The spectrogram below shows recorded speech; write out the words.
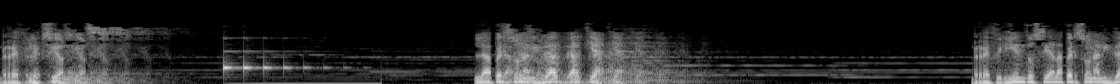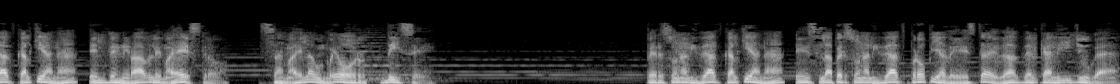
Reflexiones. La personalidad kantiana. Refiriéndose a la personalidad kalkiana, el venerable maestro, Samael Aumeor, dice. Personalidad kalkiana, es la personalidad propia de esta edad del Kali Yuga.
